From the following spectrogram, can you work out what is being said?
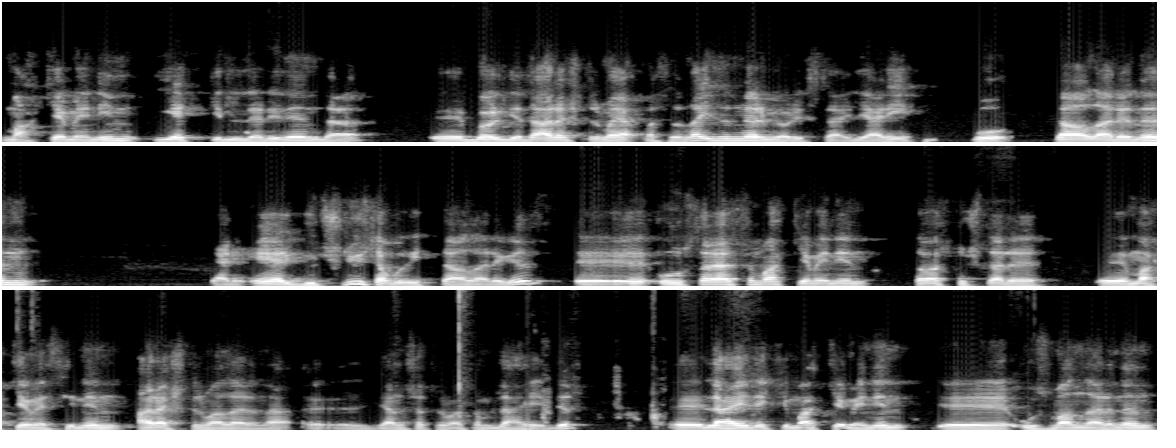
mahkemenin yetkililerinin de e, bölgede araştırma yapmasına izin vermiyor İsrail. Yani bu iddialarının yani eğer güçlüyse bu iddialarınız e, uluslararası mahkemenin savaş suçları e, mahkemesinin araştırmalarına e, yanlış hatırlamıyorsam Lahey'dir. E, Lahey'deki mahkemenin e, uzmanlarının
